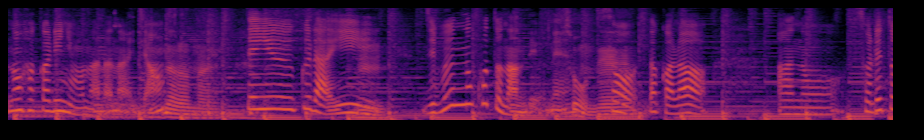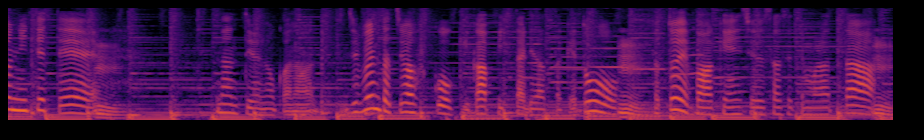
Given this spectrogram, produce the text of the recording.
の計りにもならないじゃん。っならない、ていうくらい、うん。自分のことなんだよね。そうね。そう。だからあのそれと似てて、うん。なんていうのかな。自分たちは飛行機がぴったりだったけど、うん。例えば研修させてもらったうん。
